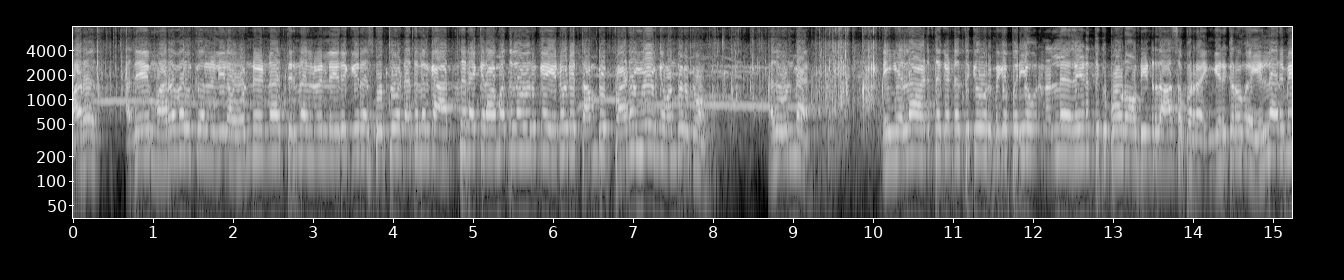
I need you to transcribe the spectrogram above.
மர அதே மரவல் காலனியில் ஒன்றுன்னா திருநெல்வேலியில் இருக்கிற சுற்று வட்டத்தில் இருக்க அத்தனை கிராமத்தில் இருக்க என்னுடைய தம்பி படையே இங்கே வந்திருக்கும். அது உண்மை. நீங்க எல்லாம் அடுத்த கட்டத்துக்கு ஒரு மிகப்பெரிய ஒரு நல்ல இடத்துக்கு போகணும் அப்படின்றத ஆசைப்படுறேன். இங்க இருக்கிறவங்க எல்லாருமே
